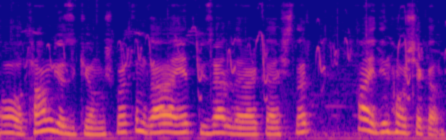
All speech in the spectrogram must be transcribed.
O tam gözüküyormuş. Bakın gayet güzeller arkadaşlar. Haydi hoşçakalın.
